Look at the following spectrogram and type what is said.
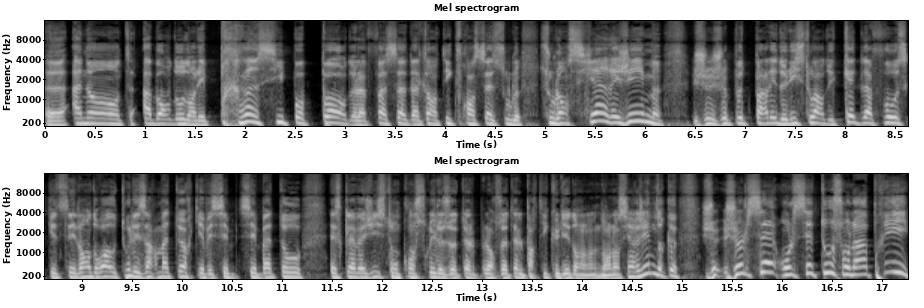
euh, à Nantes, à Bordeaux, dans les principaux ports de la façade atlantique française sous, le, sous l'ancien régime. Je, je, peux te parler de l'histoire du quai de la Fosse, qui est l'endroit où tous les armateurs qui avaient ces, ces bateaux esclavagistes ont construit leurs hôtels, leurs hôtels particuliers dans, dans l'ancien régime. Donc, je, je, le sais, on le sait tous, on l'a appris,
